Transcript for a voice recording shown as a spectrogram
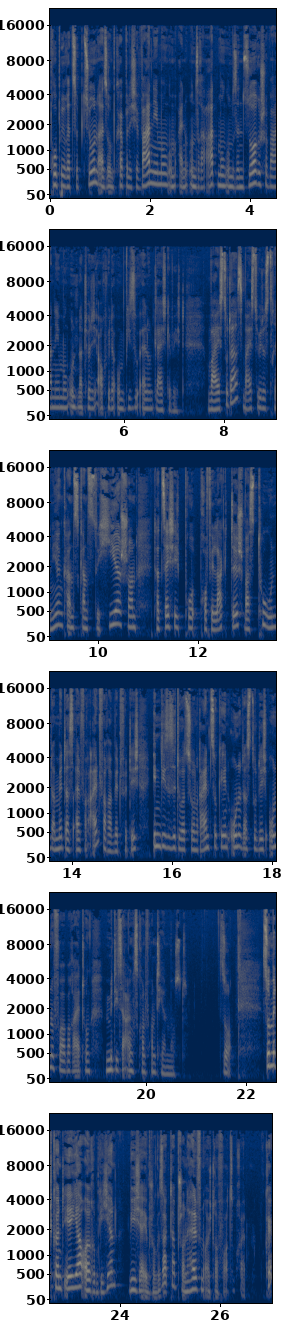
Propriorezeption, also um körperliche Wahrnehmung, um eine, unsere Atmung, um sensorische Wahrnehmung und natürlich auch wieder um visuell und Gleichgewicht. Weißt du das? Weißt du, wie du es trainieren kannst? Kannst du hier schon tatsächlich pro prophylaktisch was tun, damit das einfach einfacher wird für dich, in diese Situation reinzugehen, ohne dass du dich ohne Vorbereitung mit dieser Angst konfrontieren musst. So, Somit könnt ihr ja eurem Gehirn, wie ich ja eben schon gesagt habe, schon helfen, euch darauf vorzubereiten. Okay?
